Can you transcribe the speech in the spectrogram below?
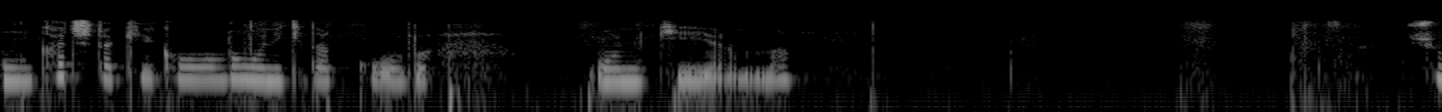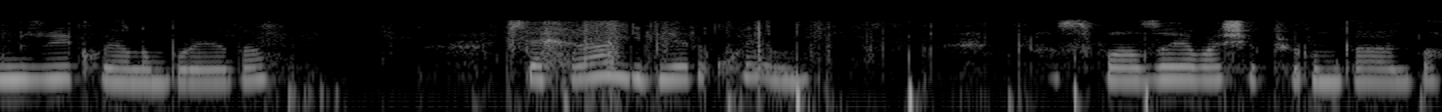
on kaç dakika oldu? 12 dakika oldu. 12 yerim ben. Şu müziği koyalım buraya da. İşte herhangi bir yere koyalım. Biraz fazla yavaş yapıyorum galiba.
